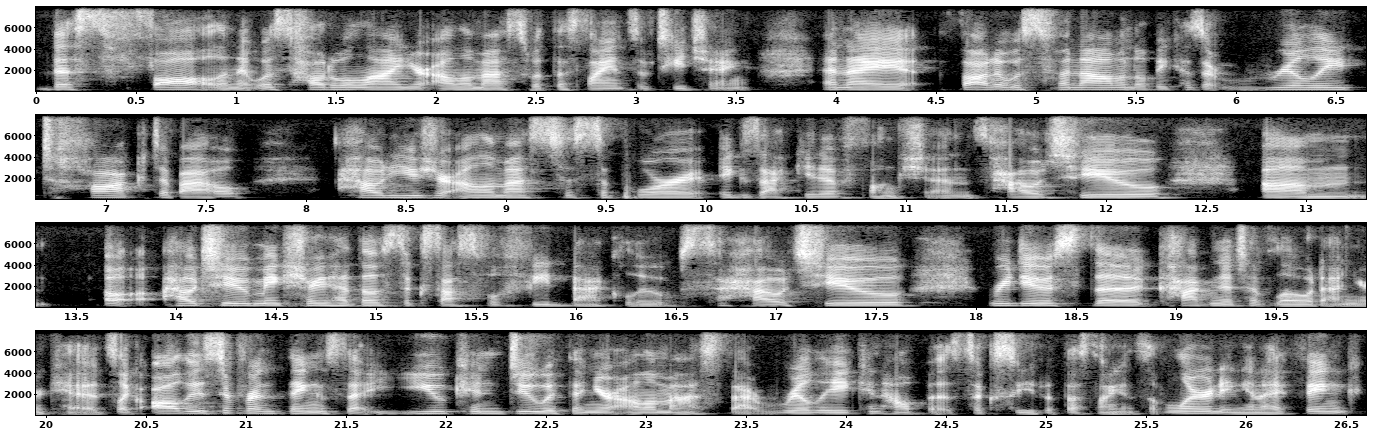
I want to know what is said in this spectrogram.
this fall and it was how to align your lms with the science of teaching. And i thought it was phenomenal because it really talked about how to use your LMS to support executive functions, how to um, uh, how to make sure you have those successful feedback loops, how to reduce the cognitive load on your kids, like all these different things that you can do within your LMS that really can help it succeed with the science of learning. And I think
